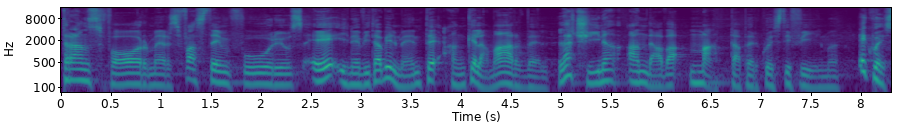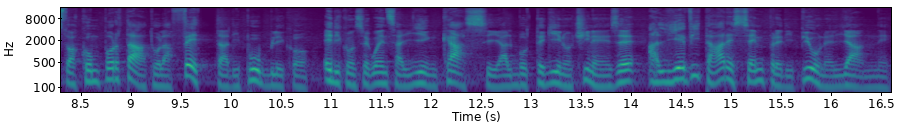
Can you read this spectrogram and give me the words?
Transformers, Fast and Furious e inevitabilmente anche la Marvel. La Cina andava matta per questi film e questo ha comportato la fetta di pubblico e di conseguenza gli incassi al botteghino cinese a lievitare sempre di più negli anni.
